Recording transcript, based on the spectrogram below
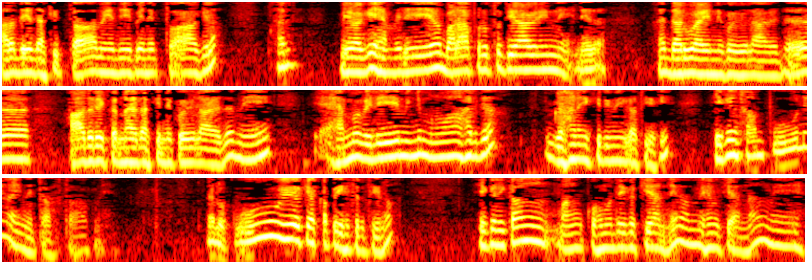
අර දේ දකිත්වා මේ දේ පෙනෙත්වා කියලා. හරිද? මේ වගේ හැම වෙලේම බලාපොරොත්තු තියාගෙන ඉන්නේ නේද? දරුවා ඉන්නේ කොයි වෙලාවෙද? ආදරය කරන අය දකින්නේ කොයි වෙලාවේද? මේ හැම වෙලෙම ඉන්නේ මොනවා හරිද ග්‍රහණය කිරීමේ ගතියකින්. ඒකෙන් සම්පූර්ණයෙන් අයින් වෙච්ච අවස්ථාවක් මේ. දැන් ලොකු විවේකයක් අපේ හිතේ තියෙනවා. ඒක නිකන් මම කොහොමද ඒක කියන්නේ? මම මෙහෙම කියන්නම්. මේ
